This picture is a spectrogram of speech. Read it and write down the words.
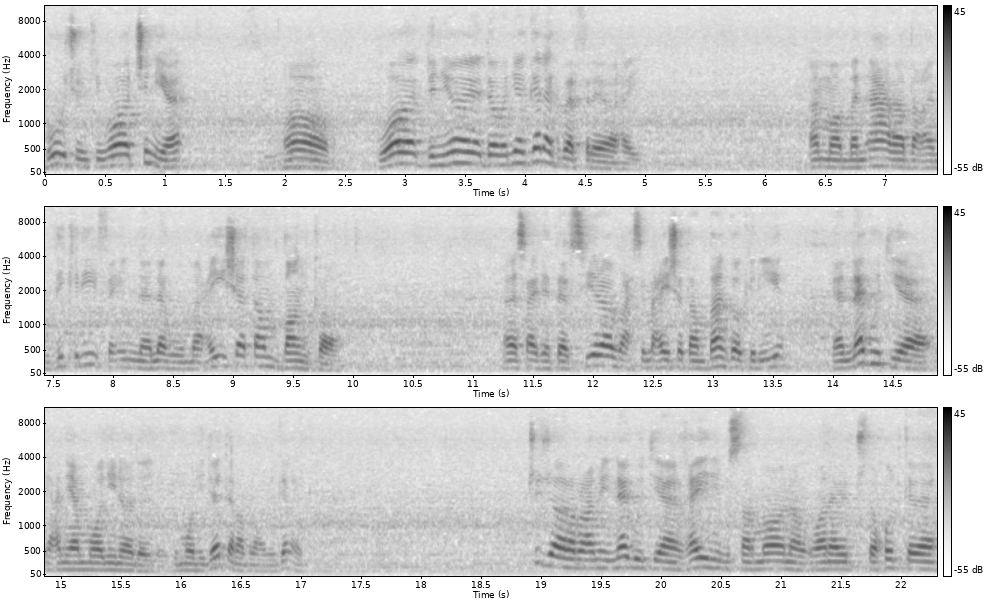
بو چونكي وا چنيا؟ ها وا دنيا دوانيا قلق برفريا هاي أما من أعرض عن ذكري فإن له معيشة ضنكا. هذا ساعة تفسيره بحث معيشة ضنكا كريه يعني نقول يا يعني مالينا دينه ده رب العالمين قلق. چجا رب العالمين نقول يا غيري بصرمانة وأنا بشتاخد كده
